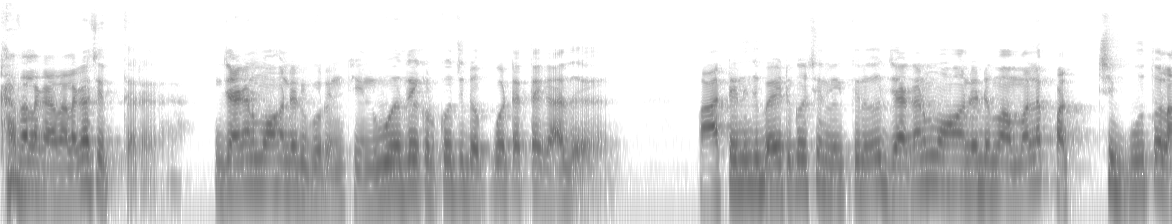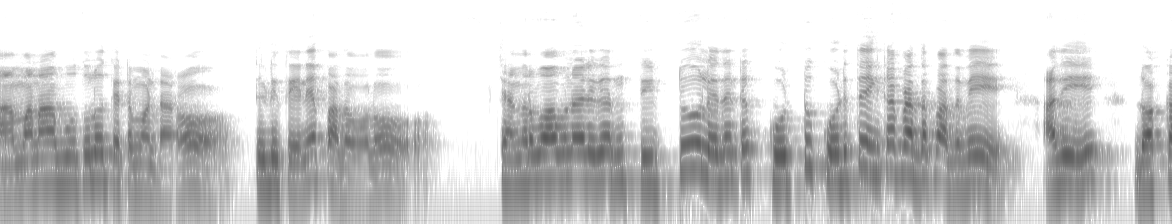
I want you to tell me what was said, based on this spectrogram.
కథలు కథలుగా చెప్తారు. జగన్మోహన్ రెడ్డి గురించి నువ్వు ఏదో ఇక్కడికి వచ్చి డప్పు కొట్టేస్తే కాదు. పార్టీ నుంచి బయటకు వచ్చిన వ్యక్తులు జగన్మోహన్ రెడ్డి మమ్మల్ని పచ్చి బూతులు అమనా బూతులు తిట్టమంటారు. తిడితేనే పదవులు. చంద్రబాబు నాయుడు గారిని తిట్టు లేదంటే కొట్టు కొడితే ఇంకా పెద్ద పదవి. అది డొక్క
